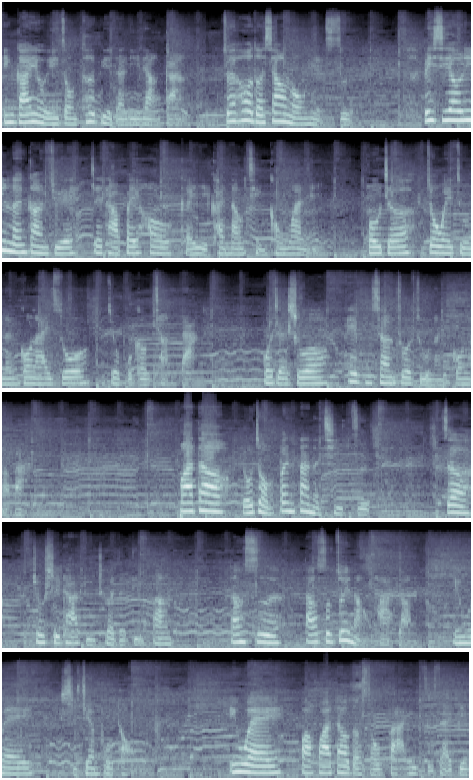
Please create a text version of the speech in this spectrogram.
应该有一种特别的力量感，最后的笑容也是，必须要令人感觉在他背后可以看到晴空万里，否则作为主人公来说就不够强大，或者说配不上做主人公了吧。”花道有种笨蛋的气质，这就是他独特的地方。但是他是最难画的，因为时间不同，因为画花道的手法一直在变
